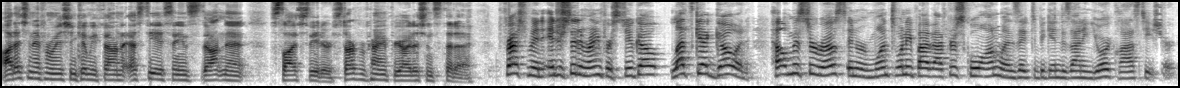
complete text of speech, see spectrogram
Audition information can be found at stasaints.net slash theater. Start preparing for your auditions today. Freshmen interested in running for Stuco? Let's get going. Help Mr. Roast in room 125 after school on Wednesday to begin designing your class t-shirt.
